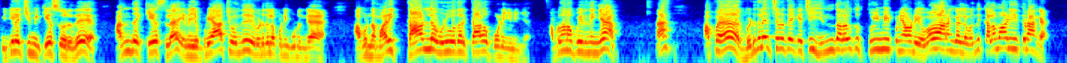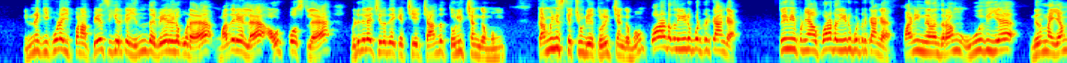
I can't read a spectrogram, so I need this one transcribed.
விஜயலட்சுமி கேஸ் வருது. அந்த கேஸில் என்னை எப்படியாச்சும் வந்து விடுதலை பண்ணி கொடுங்க. அப்படின்ற மாதிரி காலில் விழுவதற்காக போனீங்க நீங்கள் அப்படிதானே போயிருந்தீங்க? ஆ? அப்போ விடுதலை சிறுத்தை கட்சி இந்த அளவுக்கு தூய்மை பணியாளருடைய விவகாரங்களில் வந்து களமாடி இருக்கிறாங்க. இன்னைக்கு கூட இப்போ நான் பேசிக்கிருக்க இந்த வேலையில கூட மதுரையில் அவுட் போஸ்ட்ல விடுதலை சிறுத்தை கட்சியை சார்ந்த தொழிற்சங்கமும் கம்யூனிஸ்ட் கட்சியினுடைய தொழிற்சங்கமும் போராட்டத்தில் ஈடுபட்டிருக்காங்க. தூய்மை பணியாக போராட்டத்தில் ஈடுபட்டிருக்காங்க. பணி நிரந்தரம் ஊதிய நிர்ணயம்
